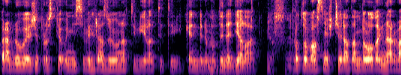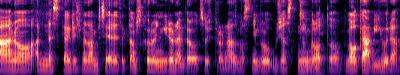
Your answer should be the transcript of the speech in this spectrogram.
pravdou je, že prostě oni si vyhrazují na ty výlety, ty víkendy nebo ty neděle. Jasně. Proto vlastně včera tam bylo tak narváno a dneska, když jsme tam přijeli, tak tam skoro nikdo nebyl, což pro nás vlastně bylo úžasné, No, bylo oni- to velká výhoda.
